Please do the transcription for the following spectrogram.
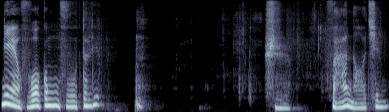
念佛功夫得力，是烦恼轻，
